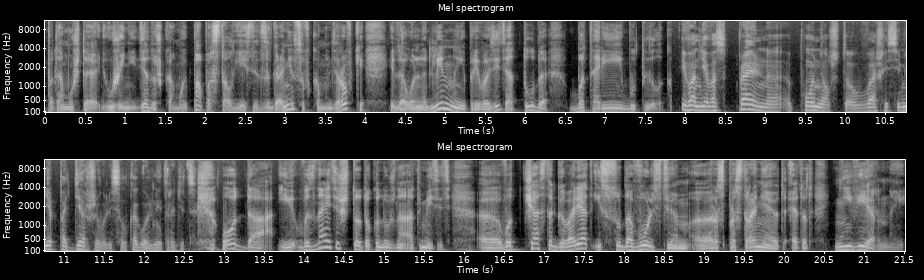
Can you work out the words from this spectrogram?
потому что уже не дедушка, а мой папа стал ездить за границу в командировки и довольно длинные, и привозить оттуда батареи бутылок. Иван, я вас правильно понял, что в вашей семье поддерживались алкогольные традиции? О, да. И вы знаете, что только нужно отметить? Э, вот часто говорят и с удовольствием э, распространяют этот этот неверный,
